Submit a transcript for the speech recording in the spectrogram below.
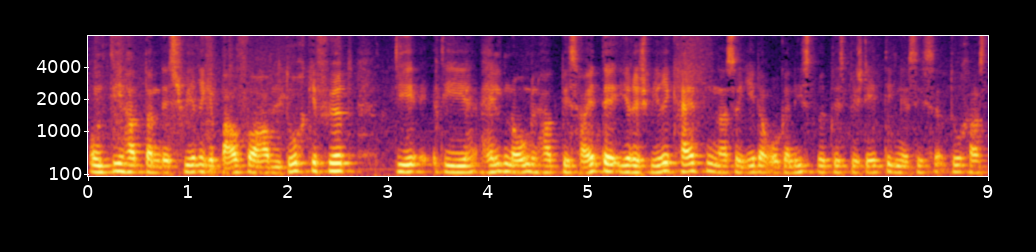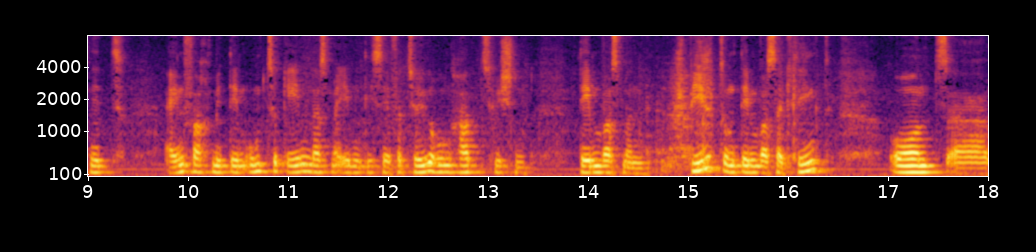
Und die hat dann das schwierige Bauvorhaben durchgeführt. Die, die Heldenongel hat bis heute ihre Schwierigkeiten. Also jeder Organist wird das bestätigen. Es ist durchaus nicht einfach mit dem umzugehen, dass man eben diese Verzögerung hat zwischen dem, was man spielt und dem, was er klingt. Und äh,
